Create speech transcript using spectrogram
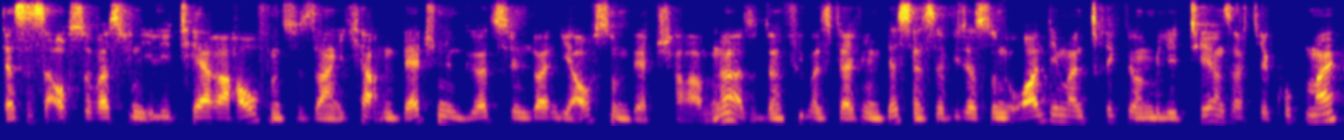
das ist auch so was wie ein elitärer Haufen, zu sagen, ich habe ein Badge und gehört zu den Leuten, die auch so ein Badge haben. Ne? Also dann fühlt man sich gleich wie ein bisschen. Das ist ja wieder so ein Ort, den man trägt, wenn man Militär und sagt, ja, guck mal,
